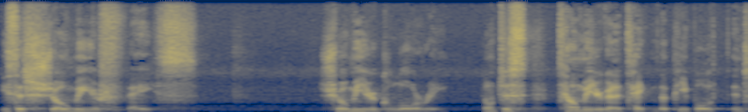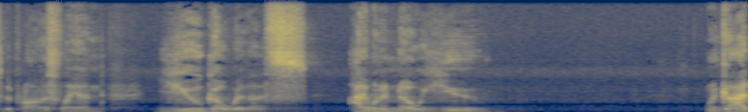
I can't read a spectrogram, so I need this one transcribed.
he says, Show me your face. Show me your glory. Don't just tell me you're going to take the people into the promised land. You go with us. I want to know you. When God,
